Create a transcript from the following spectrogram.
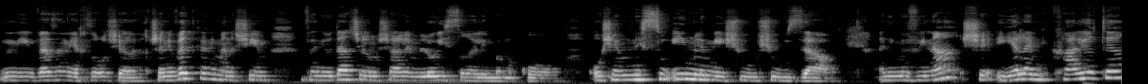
אני, ואז אני אחזור לשאלתך, כשאני עובדת כאן עם אנשים ואני יודעת שלמשל הם לא ישראלים במקור, או שהם נשואים למישהו שהוא זר, אני מבינה שיהיה להם קל יותר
